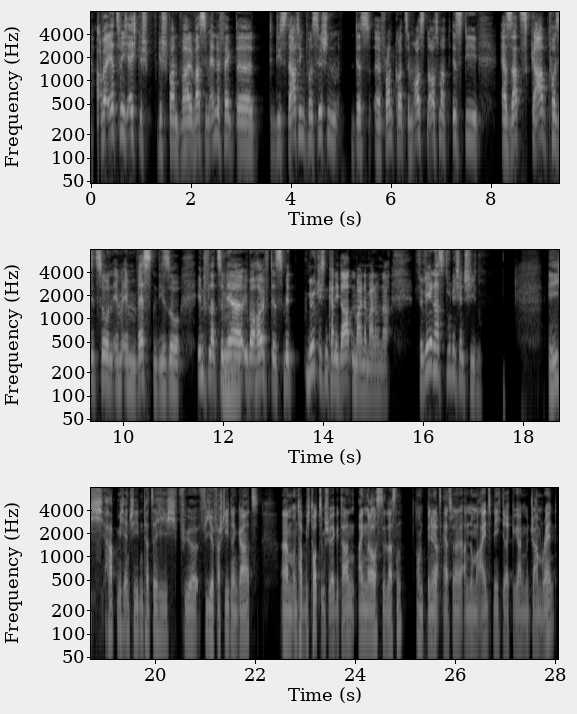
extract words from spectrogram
Aber jetzt bin ich echt ges gespannt, weil was im Endeffekt äh, die Starting Position des äh, Frontcourts im Osten ausmacht, ist die Ersatz-Guard-Position im, im Westen, die so inflationär mhm. überhäuft ist mit möglichen Kandidaten, meiner Meinung nach. Für wen hast du dich entschieden? Ich habe mich entschieden tatsächlich für vier verschiedene Guards ähm, und habe mich trotzdem schwer getan, einen rauszulassen. Und bin ja. jetzt erstmal an Nummer eins bin ich direkt gegangen mit Jam Rand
